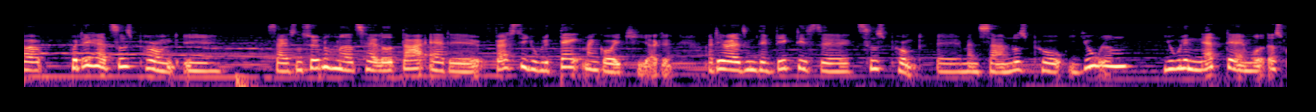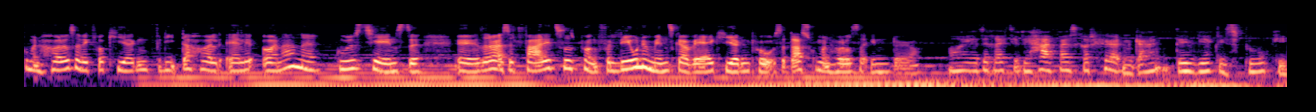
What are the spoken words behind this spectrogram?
Og på det her tidspunkt i 1600-1700-tallet, der er det første juledag, man går i kirke. Og det var altså det vigtigste tidspunkt, øh, man samledes på i julen. Julenat derimod, der skulle man holde sig væk fra kirken, fordi der holdt alle ånderne gudstjeneste. Øh, så det var altså et farligt tidspunkt for levende mennesker at være i kirken på, så der skulle man holde sig indendør. Åh oh, ja, det er rigtigt. Det har jeg faktisk godt hørt en gang. Det er virkelig spooky.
